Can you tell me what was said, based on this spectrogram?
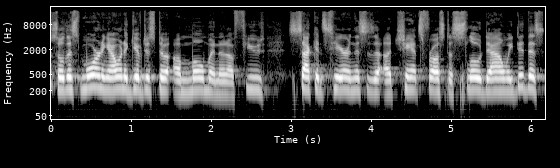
So, this morning, I want to give just a, a moment and a few seconds here, and this is a, a, chance for us to slow down. We did this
